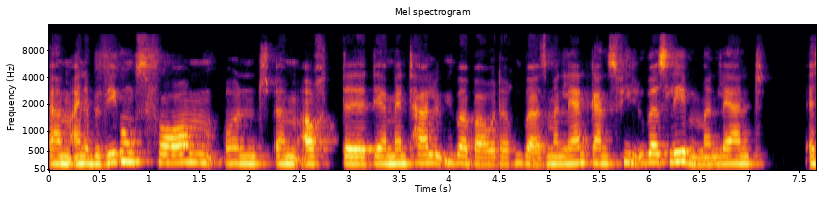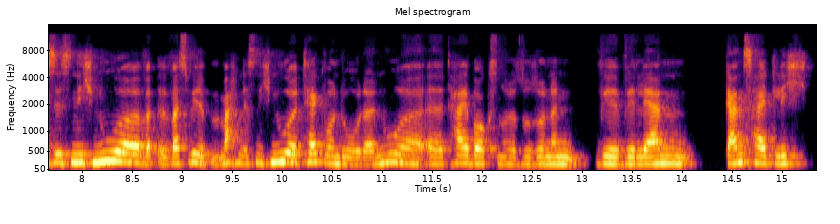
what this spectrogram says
ähm, eine Bewegungsform und ähm, auch de, der mentale Überbau darüber. Also man lernt ganz viel übers Leben. Man lernt, es ist nicht nur, was wir machen, ist nicht nur Taekwondo oder nur äh, Thai-Boxen oder so, sondern wir, wir lernen ganzheitlich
